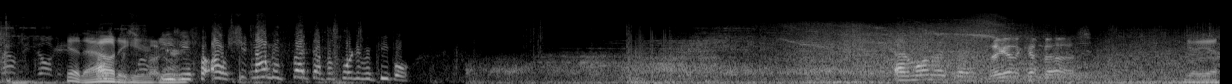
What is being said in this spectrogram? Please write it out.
Bounty target. get out of here, dude. Easiest Oh shit, now I'm getting sniped at from four different people. And one right there. They gotta come to us. Yeah, yeah.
